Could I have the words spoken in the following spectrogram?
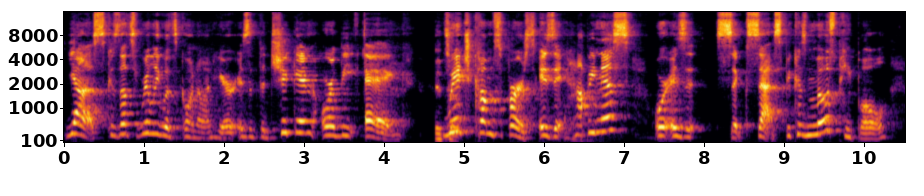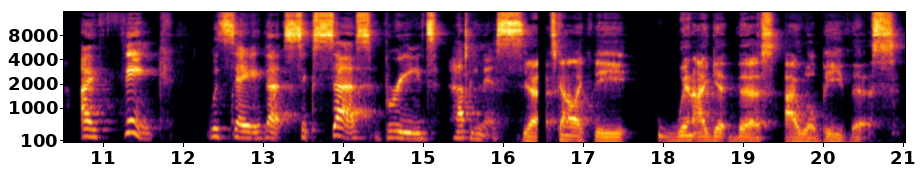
Yes, because that's really what's going on here. Is it the chicken or the egg? It's Which comes first? Is it happiness or is it success? Because most people, I think, would say that success breeds happiness. Yeah, it's kind of like the when I get this, I will be this.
